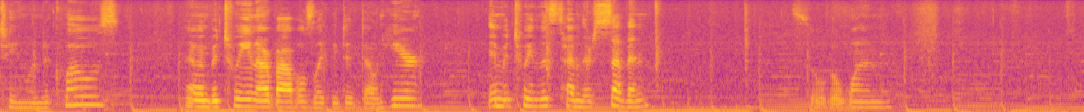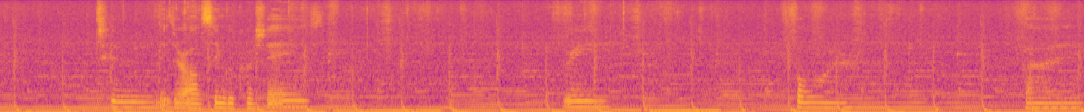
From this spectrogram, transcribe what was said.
chain one to close now in between our bobbles like we did down here in between this time there's seven. So we'll go one two these are all single crochets. Three four five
